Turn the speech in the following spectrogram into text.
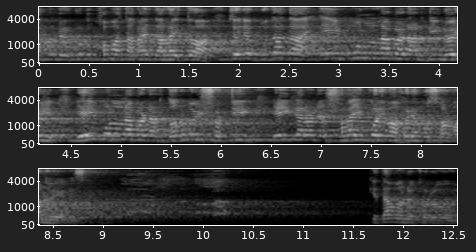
আগুনের কোনো ক্ষমতা নাই জ্বালাইতো। তো এটা বোঝা এই মোল্লা বেড়ার দিন ওই, এই মোল্লা বেড়ার ধর্মই সঠিক। এই কারণে সবাই কলিমা ফিরে মুসলমান হয়ে গেছে। কেতা মনে করুন?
